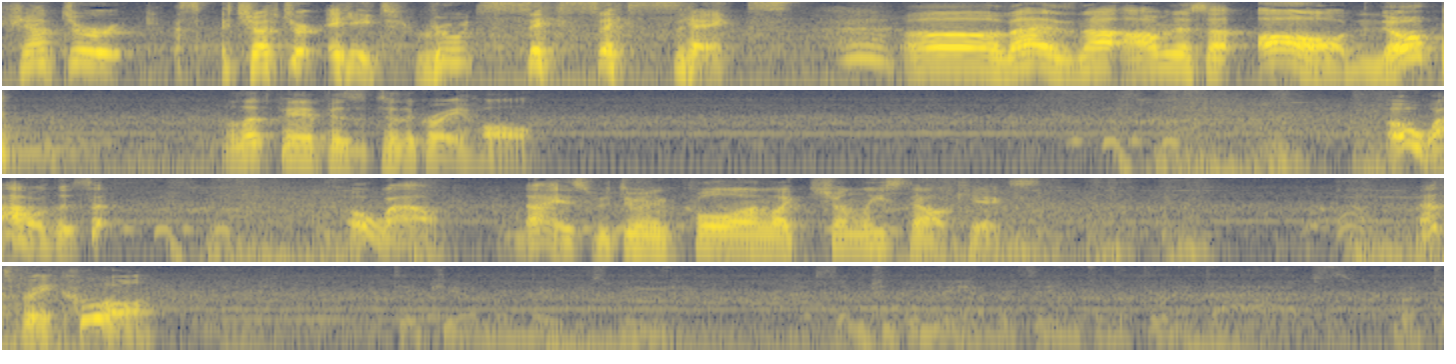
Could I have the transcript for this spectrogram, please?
Chapter Chapter 8, Route 666. Oh, that is not ominous at all. Nope. Well, let's pay a visit to the Great Hall. Oh, wow. This. Oh, wow. Nice. We're doing full on, like, Chun Li style kicks. That's pretty cool. Take care of my babies? Some people may have a thing for the 45s, but to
